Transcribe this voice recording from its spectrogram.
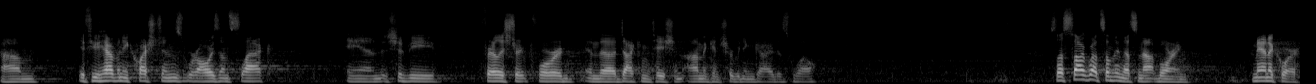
Um, if you have any questions, we're always on Slack, and it should be fairly straightforward in the documentation on the contributing guide as well. So let's talk about something that's not boring, Manticore.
